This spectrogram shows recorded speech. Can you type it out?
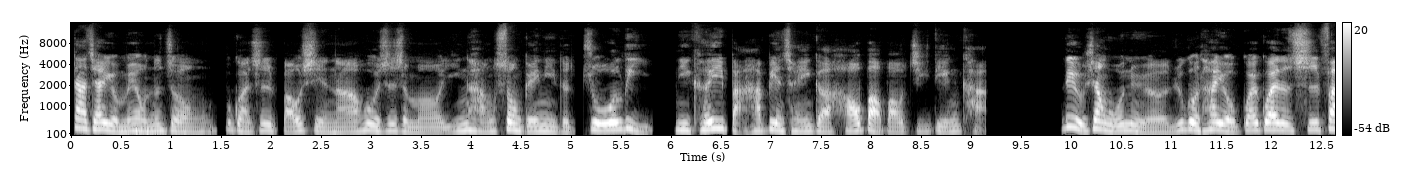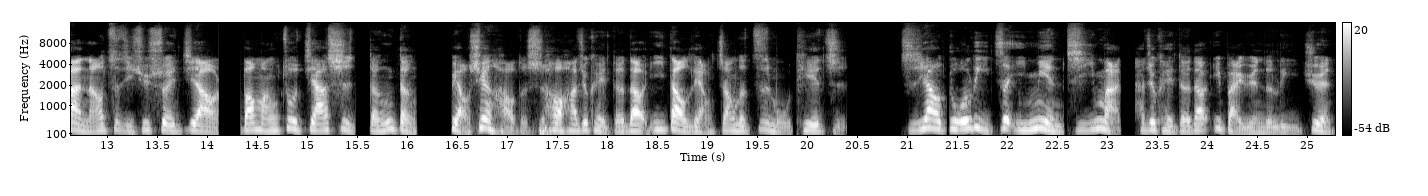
大家有没有那种，不管是保险啊，或者是什么银行送给你的桌历，你可以把它变成一个好宝宝几点卡。例如像我女儿，如果她有乖乖的吃饭，然后自己去睡觉，帮忙做家事等等，表现好的时候，她就可以得到一到两张的字母贴纸。只要桌历这一面集满，她就可以得到一百元的礼券。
